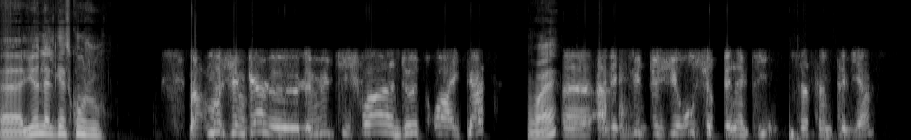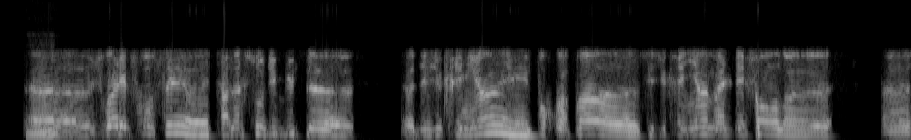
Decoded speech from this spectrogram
Euh, Lionel, qu'est-ce qu'on joue? Bah, Moi, j'aime bien le, le multi-choix 2, 3 et 4, Ouais. euh, avec but de Giroud sur penalty. Ça, ça me plaît bien. Mhm. Euh, je vois les Français être à l'assaut du but des Ukrainiens et pourquoi pas euh, ces Ukrainiens mal défendre euh, euh,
